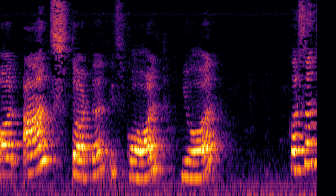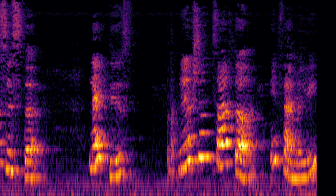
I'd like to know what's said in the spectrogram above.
or aunt's daughter is called your cousin sister. Like this, relations are done in family.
